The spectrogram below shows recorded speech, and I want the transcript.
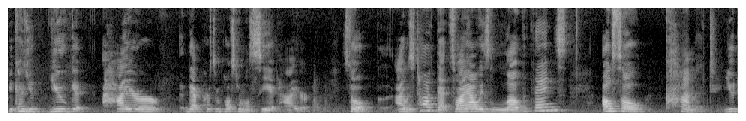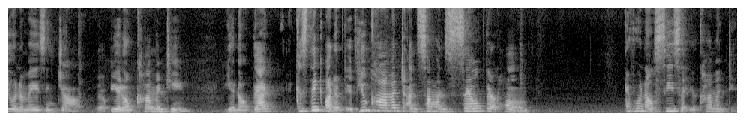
Because you you get higher. That person posting will see it higher. So I was taught that. So I always love things. Also, comment. You do an amazing job. Yep. You know, commenting. You know that because think about it. If you comment on someone's sale of their home, everyone else sees that you're commenting,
